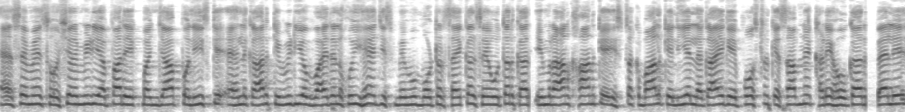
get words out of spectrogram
ऐसे में सोशल मीडिया पर एक पंजाब पुलिस के एहलकार की वीडियो वायरल हुई है, जिसमें वो मोटरसाइकिल से उतरकर इमरान खान के इस्तकबाल के लिए लगाए गए पोस्टर के सामने खड़े होकर पहले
